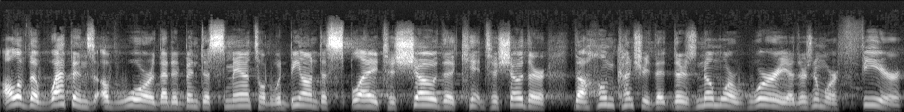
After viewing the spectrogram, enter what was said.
All of the weapons of war that had been dismantled would be on display to show, the, to show their, the home country that there's no more worry, or there's no more fear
